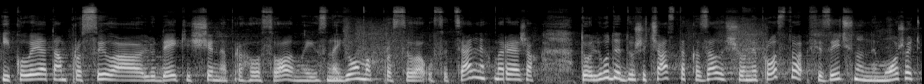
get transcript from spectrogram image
І коли я там просила людей, які ще не проголосували, моїх знайомих, просила у соціальних мережах, то люди дуже часто казали, що вони просто фізично не можуть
